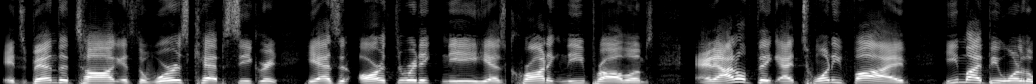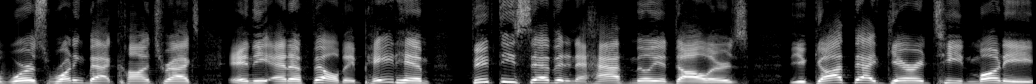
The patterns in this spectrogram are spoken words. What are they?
it's been the talk. It's the worst kept secret. He has an arthritic knee. He has chronic knee problems. And I don't think at 25, he might be one of the worst running back contracts in the NFL. They paid him $57.5 million. You got that guaranteed money,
